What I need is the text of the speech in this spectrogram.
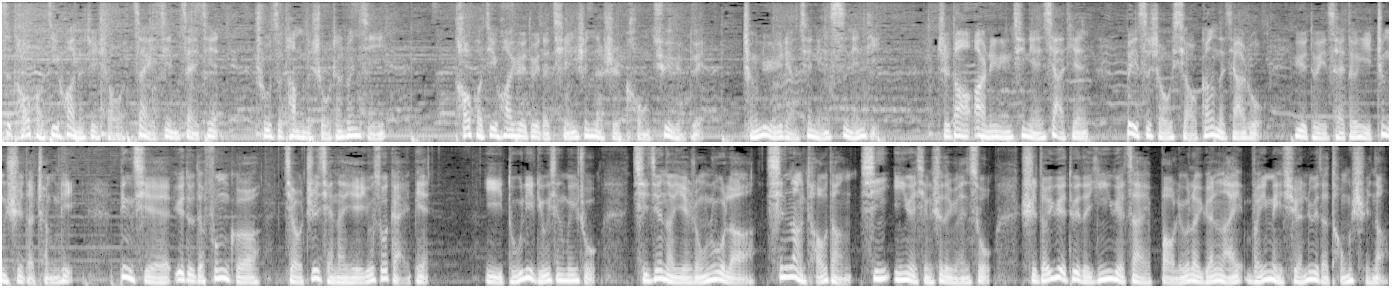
自逃跑计划的这首《再见再见》，出自他们的首张专辑。逃跑计划乐队的前身呢是孔雀乐队，成立于两千零四年底，直到二零零七年夏天，贝斯手小刚的加入，乐队才得以正式的成立，并且乐队的风格较之前呢也有所改变，以独立流行为主，期间呢也融入了新浪潮等新音乐形式的元素，使得乐队的音乐在保留了原来唯美旋律的同时呢，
